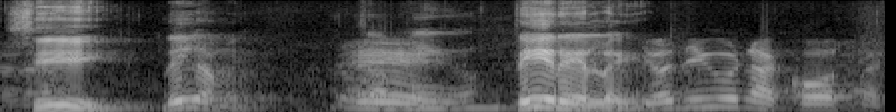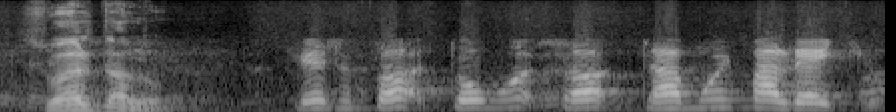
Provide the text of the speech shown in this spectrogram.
Sí, Dígame, Eh, tírele. yo digo una cosa, suéltalo. que eso está- está muy mal hecho.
